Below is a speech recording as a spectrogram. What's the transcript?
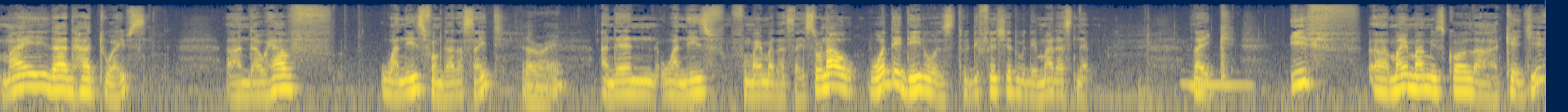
my dad had two wives, and uh, we have one is from the other side, All right. and then one is from my mother's side. So now, what they did was to differentiate with the mother's name. Like, if uh, my mom is called uh, KG,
